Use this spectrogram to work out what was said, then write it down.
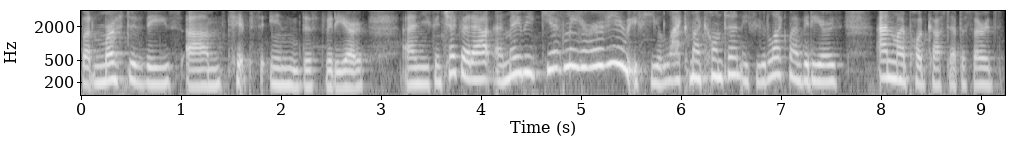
but most of these um, tips in this video. And you can check that out and maybe give me a review if you like my content, if you like my videos and my podcast episodes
